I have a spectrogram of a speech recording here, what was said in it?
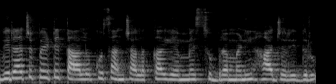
ವಿರಾಜಪೇಟೆ ತಾಲೂಕು ಸಂಚಾಲಕ ಎಂಎಸ್ ಸುಬ್ರಹ್ಮಣಿ ಹಾಜರಿದ್ದರು.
